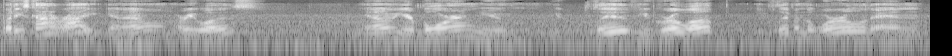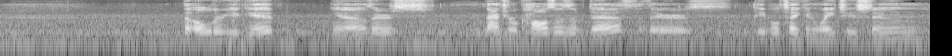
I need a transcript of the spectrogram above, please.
But he's kind of right, you know, or he was. You know, you're born, you you live, you grow up, you live in the world, and the older you get, you know, there's natural causes of death. There's people taken way too soon.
